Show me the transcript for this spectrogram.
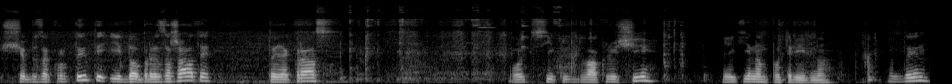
щоб закрутити і добре зажати, то якраз от ці клю- два ключі, які нам потрібно. Один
